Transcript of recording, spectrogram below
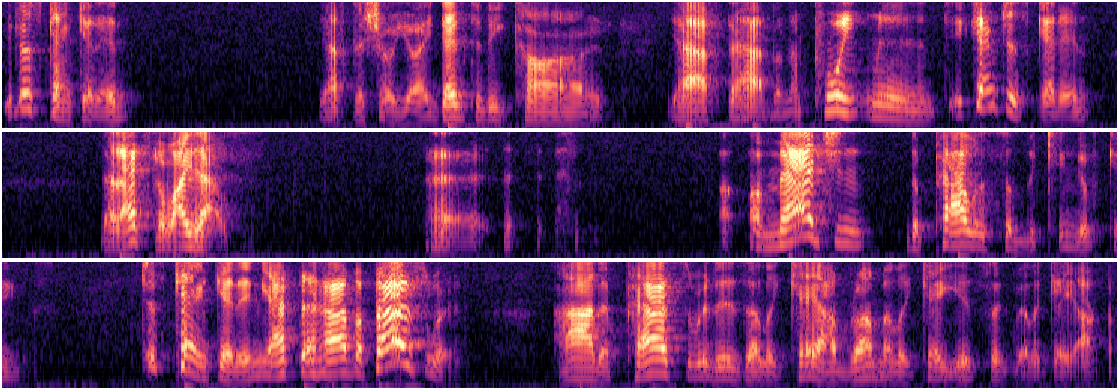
you just can't get in. You have to show your identity card. You have to have an appointment. You can't just get in. Now that's the White House. Uh, imagine the palace of the King of Kings. Just can't get in. You have to have a password. Ah, the password is Elikei Avram, Elikei Yitzchak, Elikei Yaakov.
